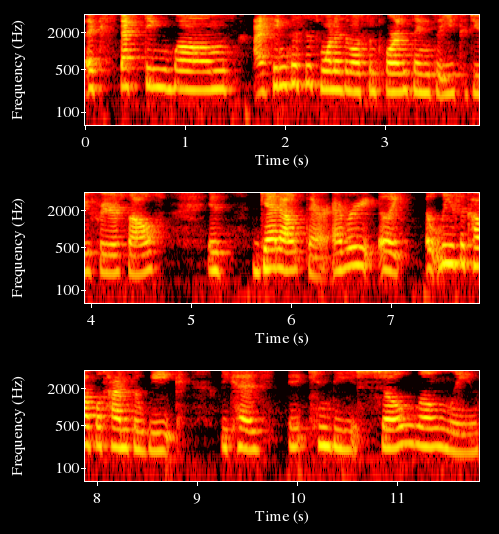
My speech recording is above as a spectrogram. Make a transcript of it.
expecting moms, I think this is one of the most important things that you could do for yourself is get out there every like at least a couple times a week because it can be so lonely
